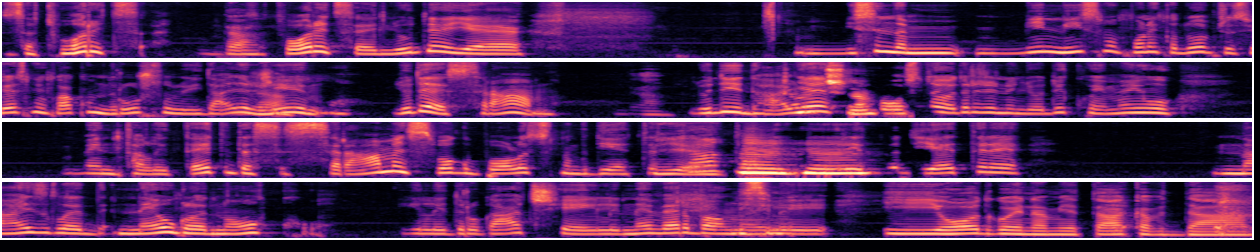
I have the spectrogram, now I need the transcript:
zatvoriti se. Da. Zatvoriti se. Ljude je... Mislim da mi nismo ponekad uopće svjesni u kakvom društvu i dalje živimo. Ljude je sram. Da. Ljudi i dalje, postoje određeni ljudi koji imaju mentalitet da se srame svog bolesnog djeteta jer je mhm. to dijete na izgled neugledno oku ili drugačije ili neverbalno ili... i odgoj nam je takav da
